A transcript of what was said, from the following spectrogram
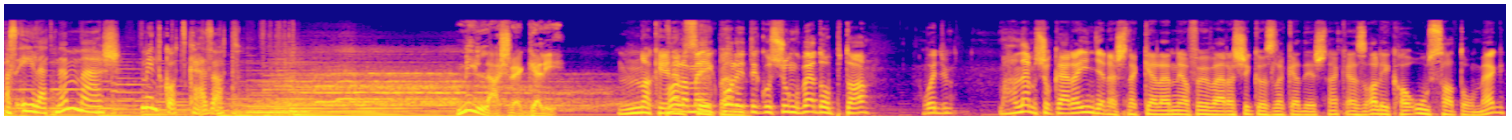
Az élet nem más, mint kockázat. Millás reggeli. Na Valamelyik szépen. politikusunk bedobta, hogy nem sokára ingyenesnek kell lenni a fővárosi közlekedésnek, ez alig ha úszható meg.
